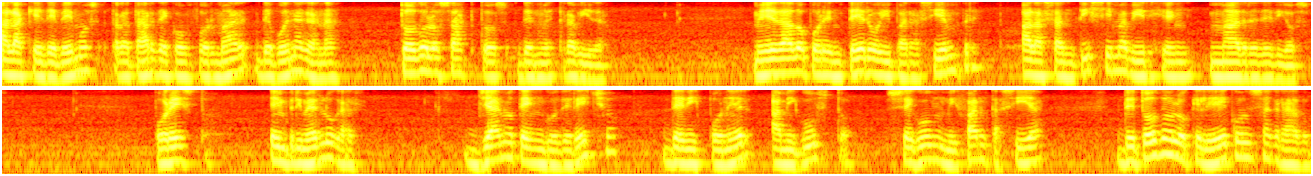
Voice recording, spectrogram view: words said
a la que debemos tratar de conformar de buena gana todos los actos de nuestra vida. Me he dado por entero y para siempre a la Santísima Virgen, Madre de Dios. Por esto, en primer lugar, ya no tengo derecho de disponer a mi gusto, según mi fantasía, de todo lo que le he consagrado,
